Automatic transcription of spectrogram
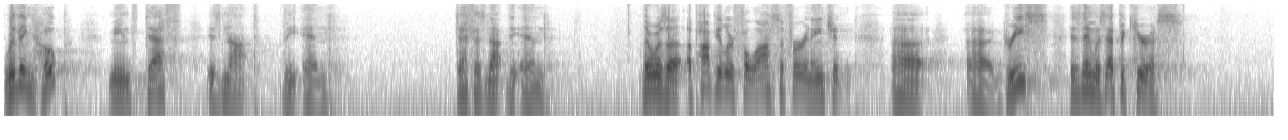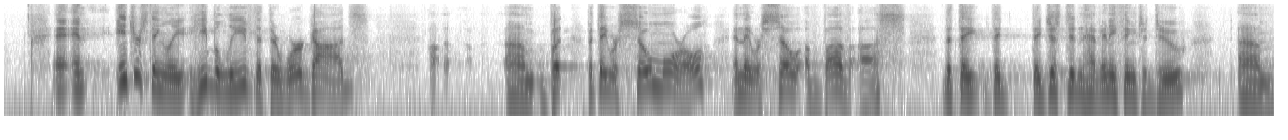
Living hope means death is not the end. Death is not the end. There was a, a popular philosopher in ancient uh, uh, Greece. His name was Epicurus. And, and, interestingly, he believed that there were gods um, but, but they were so moral and they were so above us that they, they, they just didn't have anything to do. Um,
